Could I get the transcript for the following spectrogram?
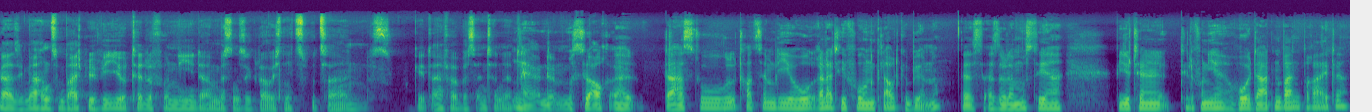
Ja, sie machen zum Beispiel Videotelefonie, da müssen sie, glaube ich, nichts bezahlen. Das geht einfach übers Internet. Ja, und da musst du auch, äh, da hast du trotzdem die ho relativ hohen Cloud-Gebühren. Ne? Das, also da musst du ja Videotelefonie, hohe Datenbandbreite,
